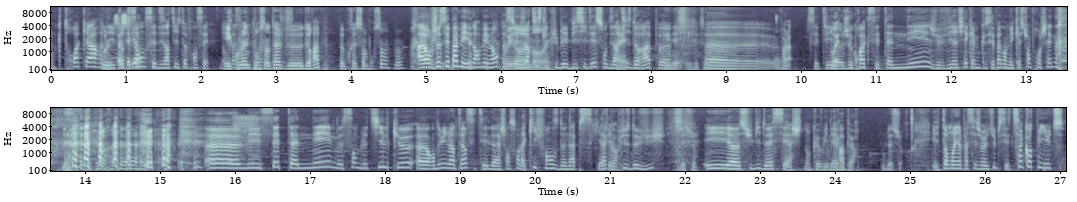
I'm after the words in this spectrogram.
Donc trois quarts Cool. des Ça, top c'est bien. 100, c'est des artistes français. Donc Et ça, combien de pourcentage de, de rap? À peu près 100%, non? Alors je sais pas, mais énormément parce Oui, que les artistes les plus plébiscités sont des Ouais. artistes de rap. euh, Exactement. euh, voilà, c'était. Ouais. euh, je crois que cette année, je vais vérifier quand même que c'est pas dans mes questions prochaines. D'accord. Euh, mais cette année, me semble-t-il que euh, en 2021, c'était la chanson La Kiffance de Naps qui a fait le plus de vues Bien sûr. et euh, suivi de SCH, donc euh, oui des rappeurs. Bien sûr. Et le temps moyen passé sur YouTube, c'est 50 minutes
